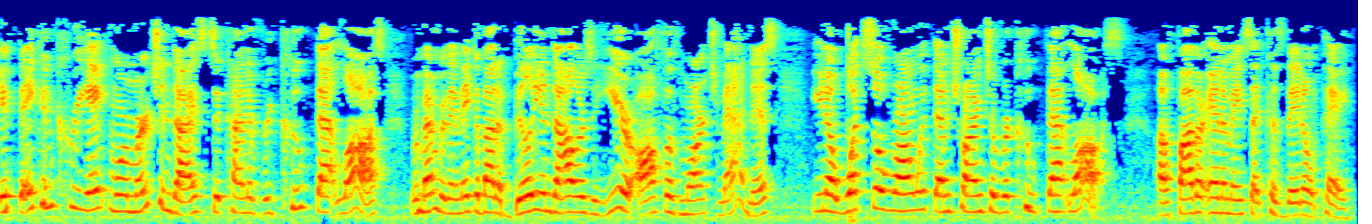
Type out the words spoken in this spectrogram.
if they can create more merchandise to kind of recoup that loss, remember they make about a billion dollars a year off of March Madness. You know, what's so wrong with them trying to recoup that loss? Uh, Father Anime said, because they don't pay.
